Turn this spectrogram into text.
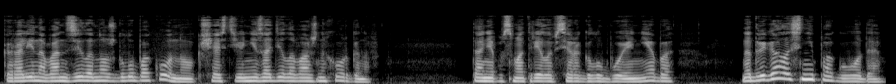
Каролина вонзила нож глубоко, но, к счастью, не задела важных органов. Таня посмотрела в серо-голубое небо. Надвигалась непогода.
